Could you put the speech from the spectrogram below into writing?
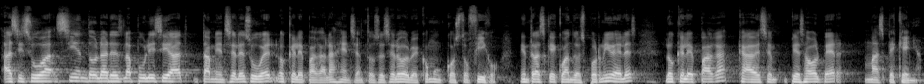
así suba 100 dólares la publicidad, también se le sube lo que le paga la agencia, entonces se le vuelve como un costo fijo. Mientras que cuando es por niveles, lo que le paga cada vez empieza a volver más pequeño.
